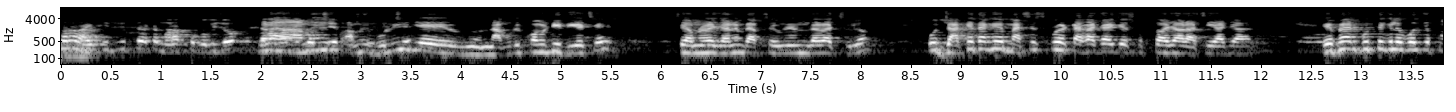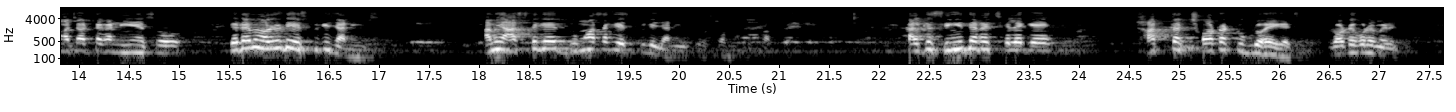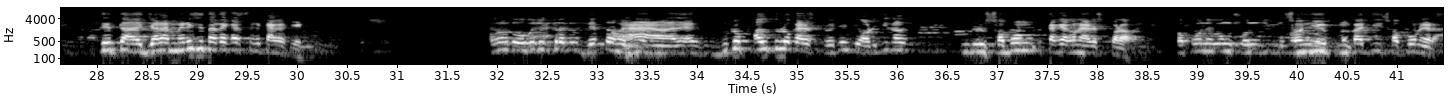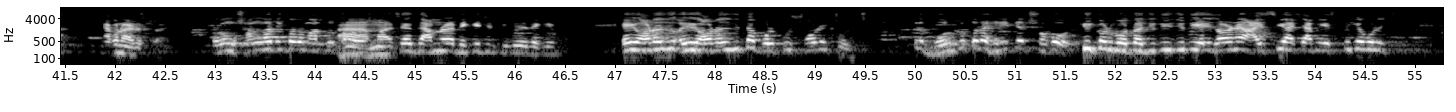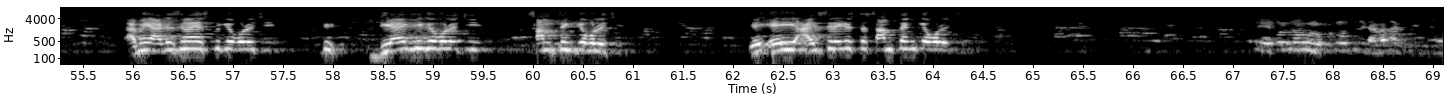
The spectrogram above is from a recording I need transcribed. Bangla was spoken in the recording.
থানার আইসির বিরুদ্ধে একটা মারাত্মক অভিযোগ। না, না, মারামারি আমি বলি যে নাগরিক কমিটি দিয়েছে সে আপনারা জানেন ব্যবসা ইউনিয়ন দ্বারা ছিল ও যাকে তাকে মেসেজ করে টাকা সত্তর হাজার আশি হাজার। এফআইআর করতে গেলে বলছে পাঁচ হাজার টাকা নিয়ে এসো। এটা আমি অলরেডি এসপিকে জানিয়েছি। আমি আজ থেকে দু মাস আগে এসপিকে জানিয়েছি ওর কালকে সিঙ্গিতে একটা ছেলেকে হাতটা ছটা টুকরো হয়ে গেছে রটে করে মেরেছে। যারা মেরেছে তাদের কাছ থেকে টাকা খেয়ে নিয়েছে। এখনও তো অভিযুক্তরা কেউ গ্রেপ্তার হয়নি। হ্যাঁ দুটো ফালতু লোক অ্যারেস্ট হয়েছে যে অরিজিনাল স্বপন তাকে এখন অ্যারেস্ট করা হয়নি। স্বপন এবং সঞ্জীব সঞ্জীব মুখার্জি স্বপন এরা এখন অ্যারেস্ট হয়নি। এবং সাংঘাতিকভাবে মারধর হ্যাঁ আপনারা দেখিয়েছেন টিভিতে দেখিয়েছেন এই অরজ- এই অরজিতা বোলপুর শহরে চলছে। বোলপুর তো একটা হেরিটেজ শহর। কি করব? তা যদি যদি এই ধরনের আইসি আছে আমি এসপি কে বলেছি। আমি অ্যাডিশনাল এসপি কে বলেছি। ডিআইজি কে বলেছি সামথিং কে বলেছি। এই এই আইসি রেজিস্টার সামথিং কে বলেছি?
